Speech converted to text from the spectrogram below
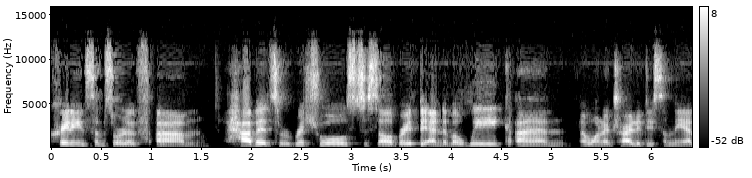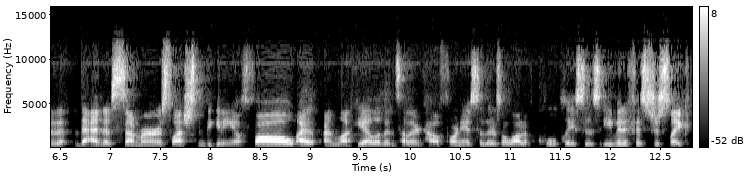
creating some sort of um, habits or rituals to celebrate the end of a week. Um, I want to try to do something at the end of summer slash the beginning of fall. I, am lucky I live in Southern California, so there's a lot of cool places, even if it's just like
